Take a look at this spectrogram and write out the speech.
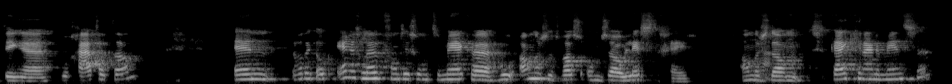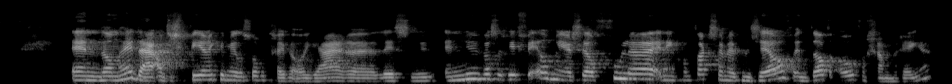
dingen, hoe gaat dat dan? En wat ik ook erg leuk vond, is om te merken hoe anders het was om zo les te geven. Anders dan kijk je naar de mensen en dan, hè, daar anticipeer ik inmiddels op. Ik geef al jaren les nu. En nu was het weer veel meer zelf voelen en in contact zijn met mezelf en dat over gaan brengen.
